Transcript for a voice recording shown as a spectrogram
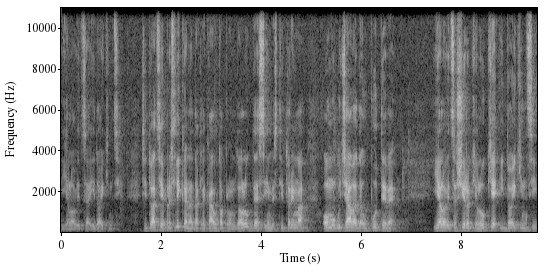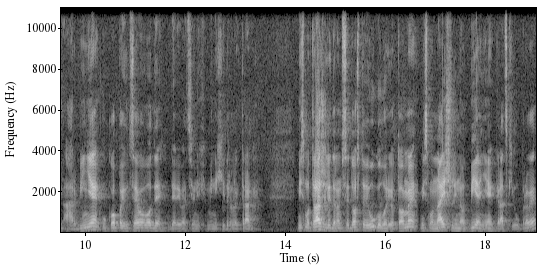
Jelovica i Dojkinci. Situacija je preslikana, dakle, kao u Toplom dolu, gde se investitorima omogućava da u puteve Jelovica Široke Luke i Dojkinci Arbinje ukopaju cevovode derivacionih mini hidroelektrana. Mi smo tražili da nam se dostave ugovori o tome, mi smo naišli na odbijanje gradske uprave,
